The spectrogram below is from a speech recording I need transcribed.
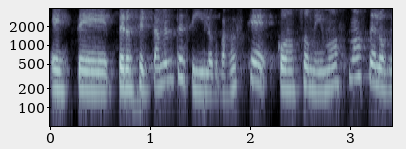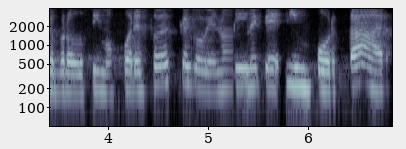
Este, pero ciertamente sí, lo que pasa es que consumimos más de lo que producimos, por eso es que el gobierno tiene que importar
